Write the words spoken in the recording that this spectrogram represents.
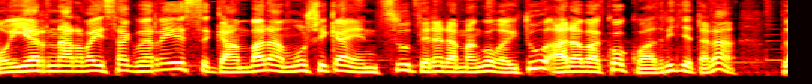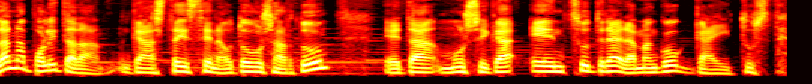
Oier Narbaizak berriz, ganbara musika entzutera eramango gaitu Arabako kuadriletara. Plana polita da, gazteizen autobus hartu eta musika entzutera eramango gaituzte.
